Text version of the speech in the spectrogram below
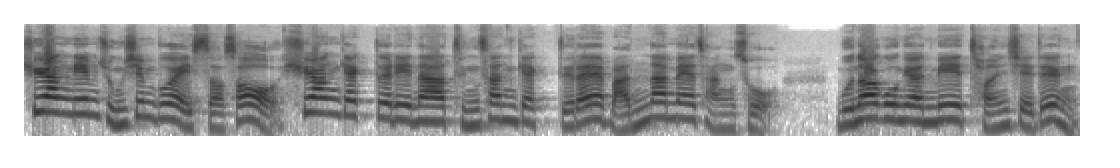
휴양림 중심부에 있어서 휴양객들이나 등산객들의 만남의 장소, 문화공연 및 전시 등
